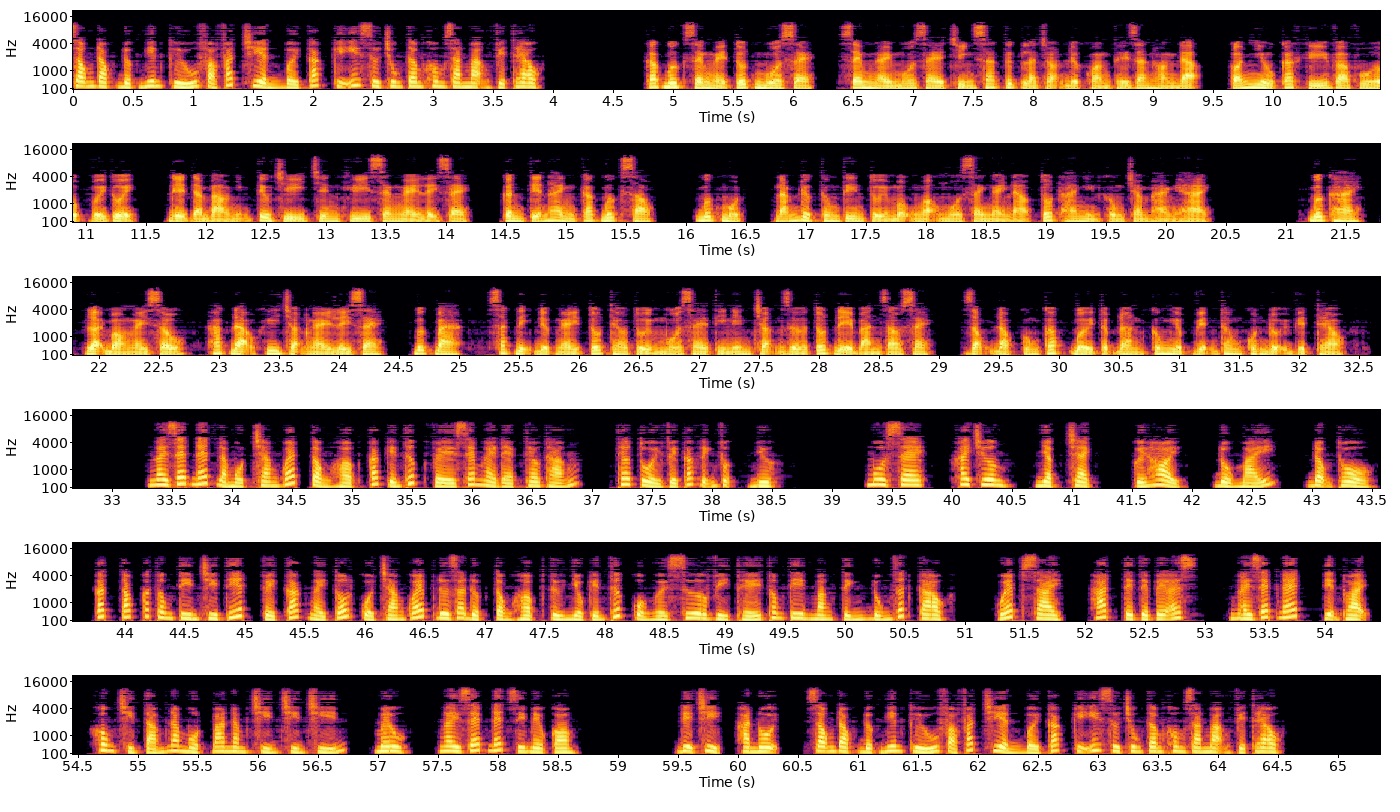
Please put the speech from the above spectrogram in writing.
Giọng đọc được nghiên cứu và phát triển bởi các kỹ sư Trung tâm Không gian mạng Việt Theo. Các bước xem ngày tốt mua xe, xem ngày mua xe chính xác tức là chọn được khoảng thời gian hoàng đạo, có nhiều cát khí và phù hợp với tuổi, để đảm bảo những tiêu chí trên khi xem ngày lấy xe, cần tiến hành các bước sau. Bước 1. Nắm được thông tin tuổi mậu ngọ mua xe ngày nào tốt 2022. Bước 2. Loại bỏ ngày xấu, hắc đạo khi chọn ngày lấy xe. Bước 3. Xác định được ngày tốt theo tuổi mua xe thì nên chọn giờ tốt để bàn giao xe. Giọng đọc cung cấp bởi Tập đoàn Công nghiệp Viễn thông Quân đội Việt Theo. Ngay Znet là một trang web tổng hợp các kiến thức về xem ngày đẹp theo tháng, theo tuổi về các lĩnh vực như mua xe, khai trương, nhập trạch, cưới hỏi, đổ máy, động thổ, cắt tóc các thông tin chi tiết về các ngày tốt của trang web đưa ra được tổng hợp từ nhiều kiến thức của người xưa vì thế thông tin mang tính đúng rất cao. Website https ngay znet điện thoại 0985135999 mail ngay znet gmail.com Địa chỉ Hà Nội, giọng đọc được nghiên cứu và phát triển bởi các kỹ sư Trung tâm Không gian mạng Việt Theo.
